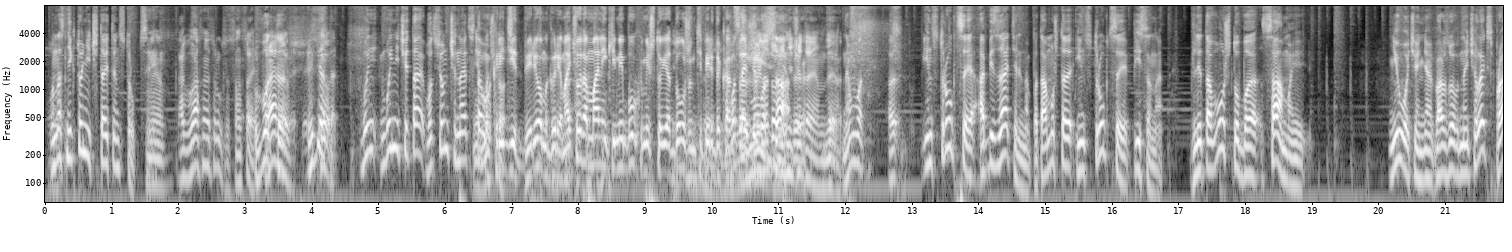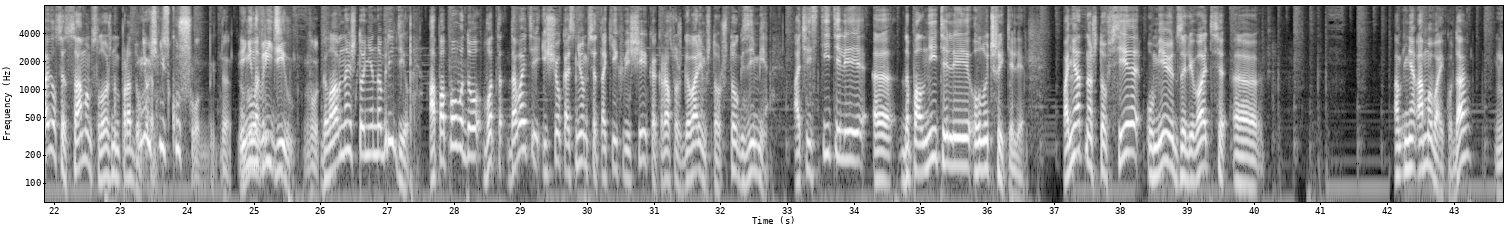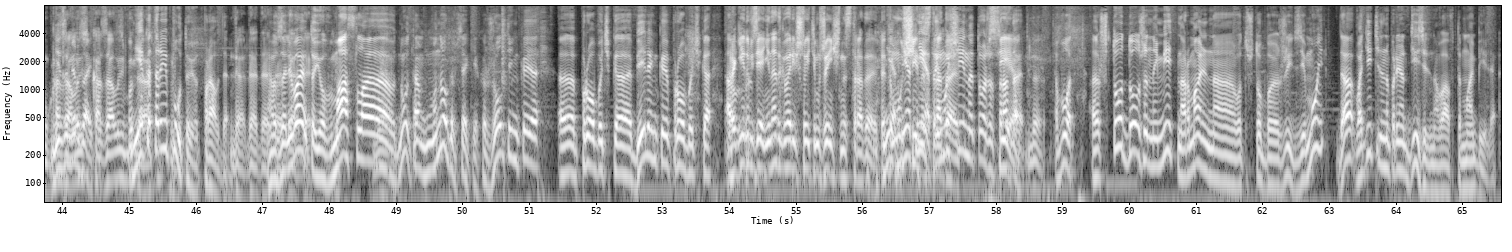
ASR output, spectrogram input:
у нас никто не читает инструкции. Нет. Согласно инструкции, Сан Саныч, Вот, правильно? э, ребята, вы, вы не читаете, вот все начинается с Нет, того, мы что... кредит берем и говорим, а что там маленькими буквами, что я должен теперь до конца Вот Мы вот, да, не да, читаем, да. Ну вот, э, инструкция обязательно, потому что инструкция писана для того, чтобы самый не очень образованный человек справился с самым сложным продуктом. Не очень искушенный, да. И не Вот. навредил. Вот. Главное, что не навредил. А по поводу, вот давайте еще коснемся таких вещей, как раз уж говорим, что что к зиме. Очистители, э, дополнители, улучшители. Понятно, что все умеют заливать э, омывайку, да? Ну, Не казалось, казалось бы, да. Некоторые путают, правда. Да, да, да. да, Заливают да, да. ее в масло, ну там много всяких, желтенькая э, пробочка, беленькая пробочка. А Дорогие друзья, не надо говорить, что этим женщины страдают. Это Нет, нет, мужчины нет, и страдают. мужчины тоже Все, страдают. да. Вот, э, что должен иметь нормально, вот, чтобы жить зимой, да, водитель, например, дизельного автомобиля.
